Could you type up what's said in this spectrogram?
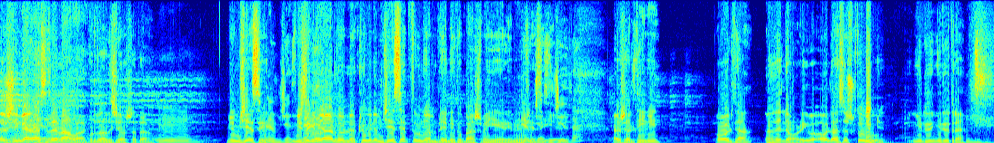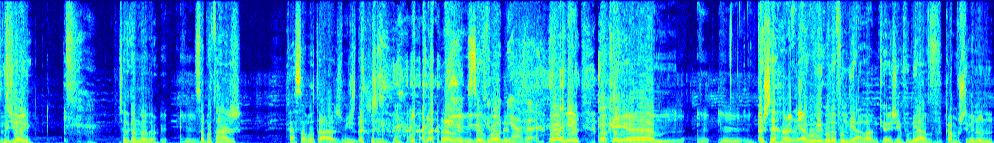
është një nga rastet e rralla kur do ta dëgjosh atë. Mm. Mirëmëngjesi. Mirëmëngjesi. Mirë se keni ardhur në klubin e mëngjesit. Unë jam Blendi këtu bashkë me Jerin. Mirëmëngjes të gjithëve. Është Altini. Olta dhe Lori. Olta s'është këtu. 1 2 1 2 3. Të dëgjoj. Çfarë ka ndodhur? Sabotazh? Ka sabotazh, më jda. Me mikrofonin. Po mirë. Okej, ehm është e hënë, ja ku iku dhe fundjava. Kjo ishte një fundjavë kam përshtypjen unë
